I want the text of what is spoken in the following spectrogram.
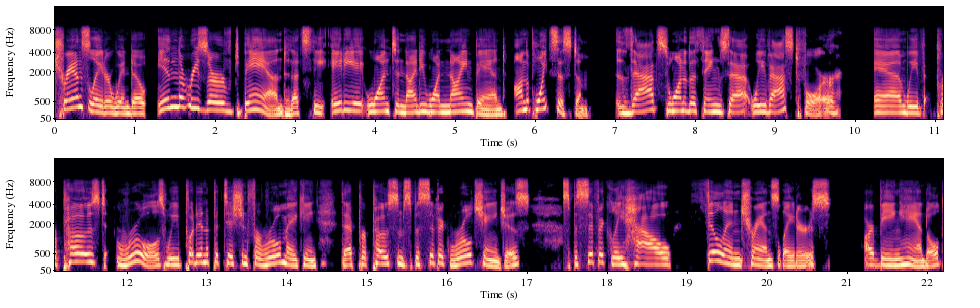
translator window in the reserved band, that's the 88.1 to 91.9 band on the point system. That's one of the things that we've asked for and we've proposed rules. We put in a petition for rulemaking that proposed some specific rule changes, specifically how fill in translators are being handled.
